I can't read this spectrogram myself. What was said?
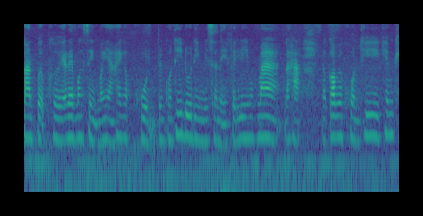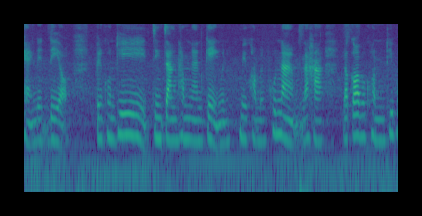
การเปิดเผยอะไรบางสิ่งบางอย่างให้กับคุณ เป็นคนที่ดูดีมีเสน่ห์เฟรนลี่มากๆนะคะ แล้วก็เป็นคนที่เข้มแข็งเด็ดเดี่ยว เป็นคนที่จริงจังทำงานเก่งมีความเป็นผู้นำนะคะ แล้วก็เป็นคนที่โพ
